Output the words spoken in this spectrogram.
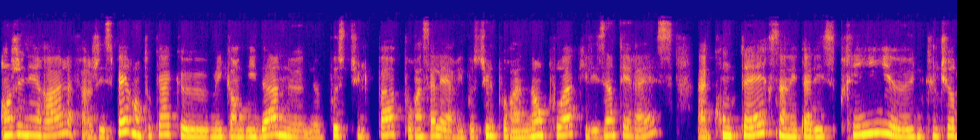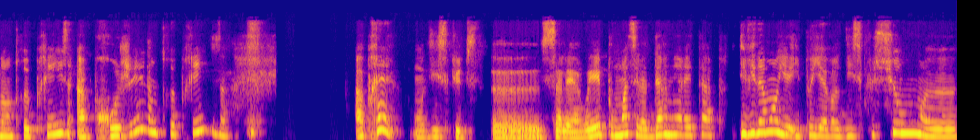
En général, enfin, j'espère en tout cas que mes candidats ne, postulent pas pour un salaire, ils postulent pour un emploi qui les intéresse, un contexte, un état d'esprit, euh, une culture d'entreprise, un projet d'entreprise. Après, on discute euh, salaire. Vous voyez, pour moi, c'est la dernière étape. Évidemment, il, peut y avoir discussion, euh,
